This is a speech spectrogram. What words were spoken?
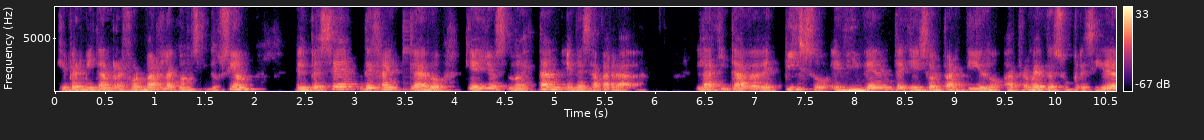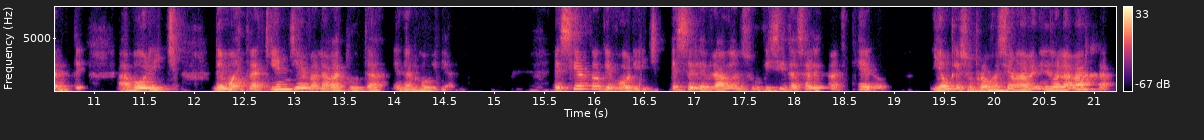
que permitan reformar la Constitución, el PC deja en claro que ellos no están en esa parada. La quitada de piso evidente que hizo el partido a través de su presidente, a Boric, demuestra quién lleva la batuta en el gobierno. Es cierto que Boric es celebrado en sus visitas al extranjero, y aunque su aprobación ha venido a la baja,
